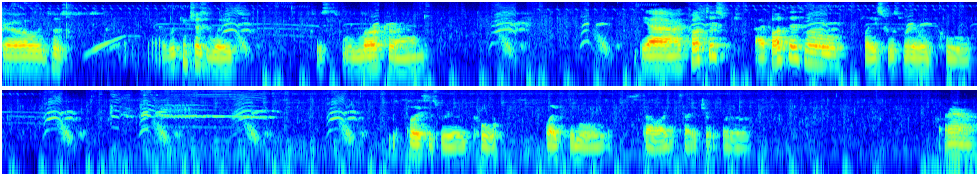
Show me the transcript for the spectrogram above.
So just uh, we can just wait, just we'll lurk around. Yeah, I thought this I thought this little place was really cool. This place is really cool, like the little stalactite or whatever. Yeah.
